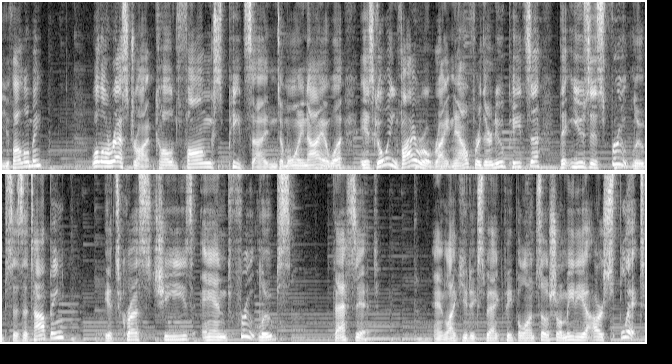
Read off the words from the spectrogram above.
You follow me? Well, a restaurant called Fong's Pizza in Des Moines, Iowa is going viral right now for their new pizza that uses Froot Loops as a topping. It's crust, cheese, and Froot Loops. That's it. And like you'd expect, people on social media are split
